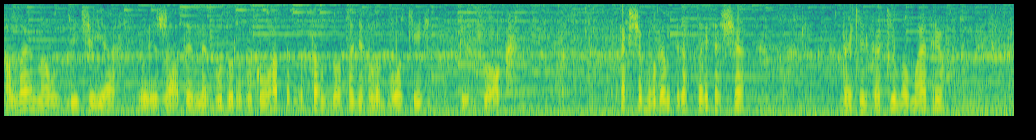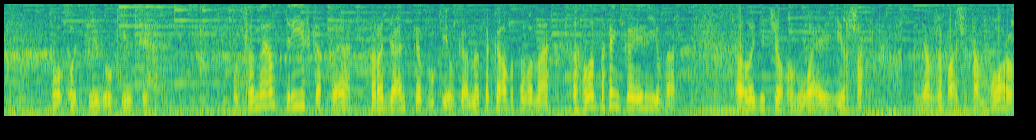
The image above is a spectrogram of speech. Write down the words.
Але на узбіччя я виїжджати не буду ризикувати, бо там досить глибокий пісок. Так що будемо трястися ще декілька кілометрів по оцій бруківці. Це не австрійська, це радянська бруківка, не така вона гладенька і рівна. Але нічого буває гірша. Я вже бачу там гору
